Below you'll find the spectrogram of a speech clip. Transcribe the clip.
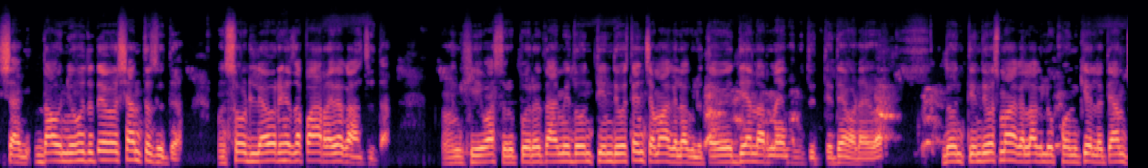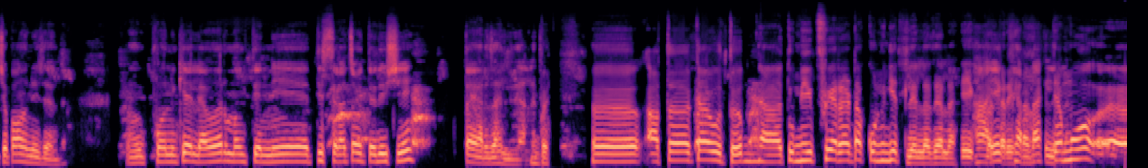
शा दावणी होतं तेव्हा शांतच होतं. पण सोडल्यावर ह्याचा पारा वेगळाच होता. मग हे वासरू परत आम्ही दोन तीन दिवस त्यांच्या मागे लागलो. त्यावेळी देणार नाही म्हणत होते ते देवाड्यावर दोन तीन दिवस मागे लागलो फोन केला ते आमच्या पाहुणेच आहेत. मग फोन केल्यावर मग त्यांनी तिसऱ्या चौथ्या दिवशी तयार झाले आता काय होतं तुम्ही फेरा टाकून घेतलेला त्याला एक. फेरा टाकले त्यामुळं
